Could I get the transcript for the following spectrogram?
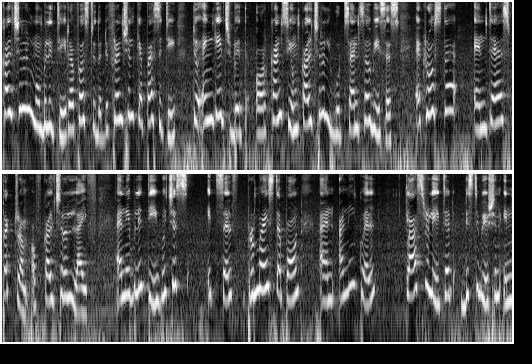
Cultural mobility refers to the differential capacity to engage with or consume cultural goods and services across the entire spectrum of cultural life, an ability which is itself premised upon an unequal class related distribution in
